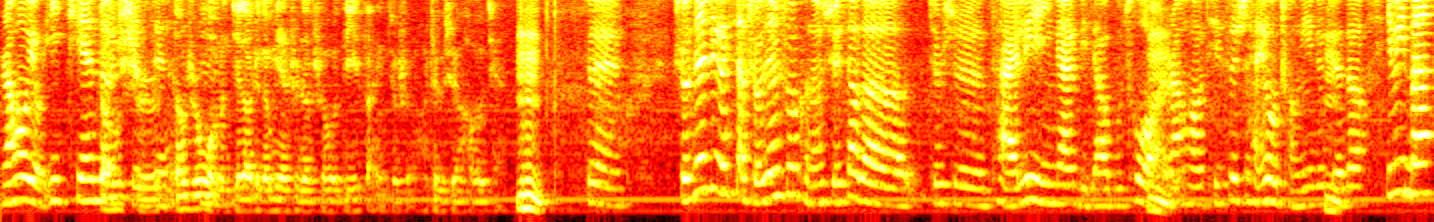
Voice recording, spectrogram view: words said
然后有一天的时间。当时我们接到这个面试的时候，第一反应就是这个学校好有钱。嗯，对。首先，这个校首先说，可能学校的就是财力应该比较不错，然后其次是很有诚意，就觉得，因为一般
